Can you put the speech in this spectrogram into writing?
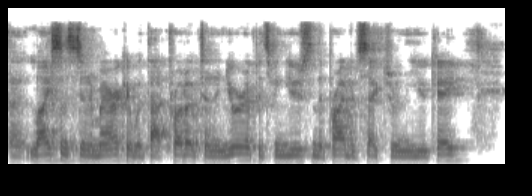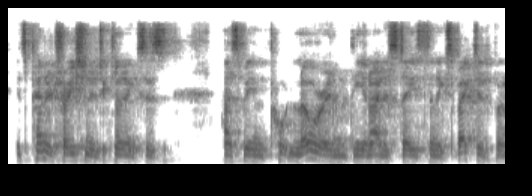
uh, licensed in America with that product, and in Europe, it's being used in the private sector in the UK. Its penetration into clinics is has been put lower in the United States than expected, but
